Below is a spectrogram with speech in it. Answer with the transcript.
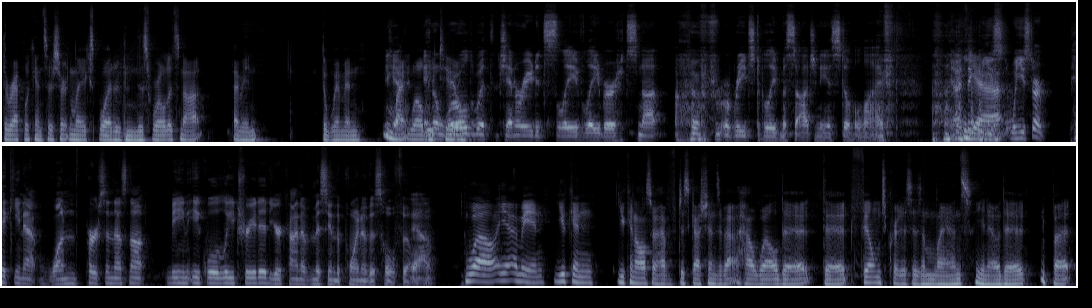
the replicants are certainly exploited in this world. It's not. I mean, the women might well in be a too. world with generated slave labor, it's not a reach to believe misogyny is still alive. Yeah, I think when, you, when you start picking at one person that's not being equally treated, you're kind of missing the point of this whole film. Yeah. Well, yeah, I mean, you can you can also have discussions about how well the the film's criticism lands, you know, the but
